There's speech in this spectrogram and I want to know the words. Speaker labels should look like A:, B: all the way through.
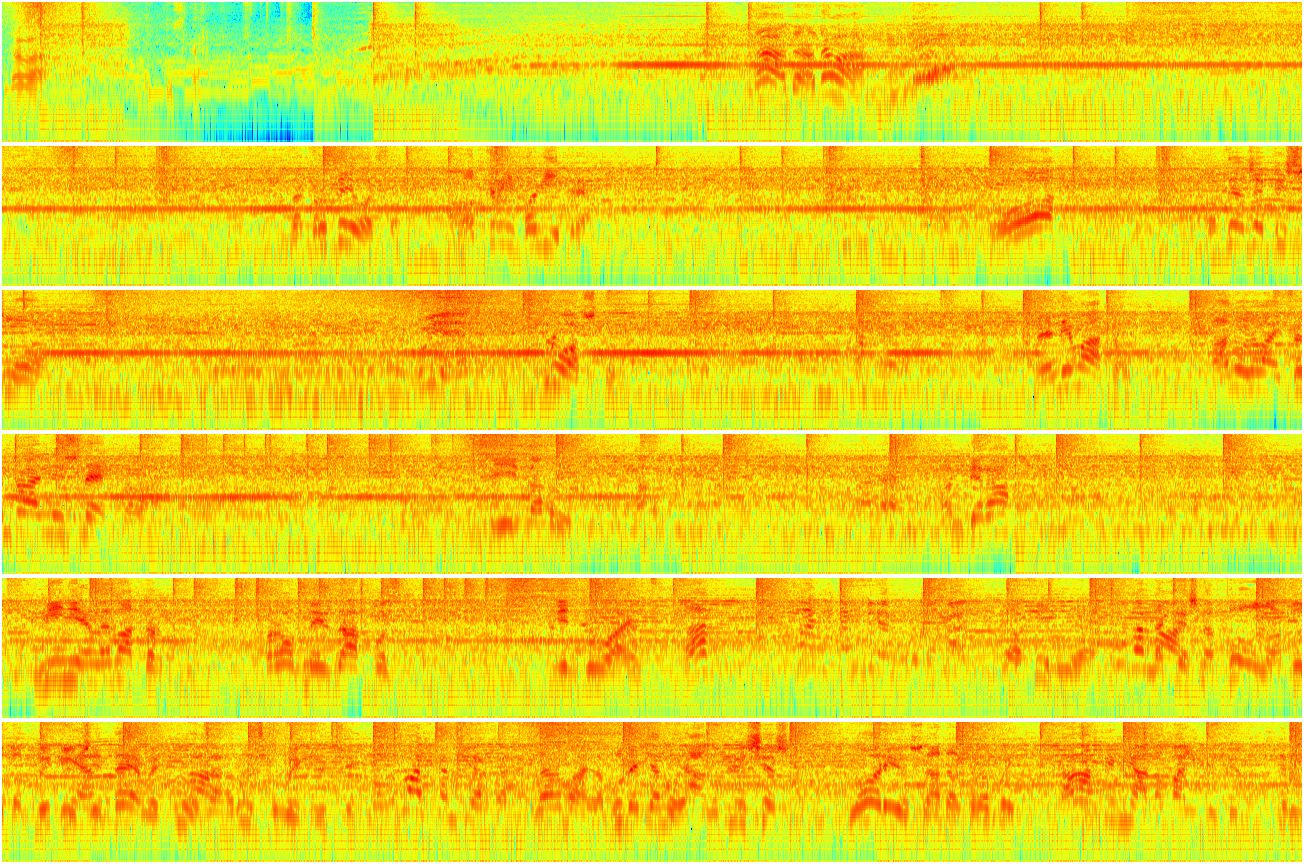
A: Давай, запускай. Да, да, давай. Закрутилося. Відкрий повітря. О! Оце вже пішло. Трошки. Елеватор. А ну давай, центральний шнек давай. І загруз. Ампера. Міні-елеватор. Пробний запуск відбувається. А? О, фігня. Так це ж на повну, а тут от виключи те, ви- ну, загрузку виключи.
B: 20 ампер, блядь.
A: Нормально, буде тягнути. А, ну плюс ще ж Норіус треба зробити.
B: Ela terminada, não vai, inclusive.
